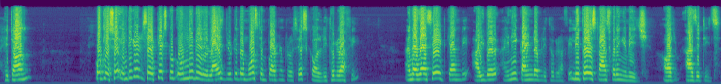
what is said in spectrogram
hit on Okay, so integrated circuits could only be realized due to the most important process called lithography and as I say it can be either any kind of lithography, litho is transferring image or as it is.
